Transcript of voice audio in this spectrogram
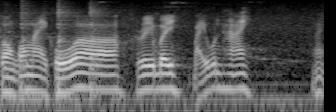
còn con này của uh, Ribi 7.2 Đấy.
